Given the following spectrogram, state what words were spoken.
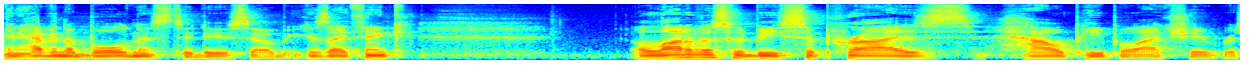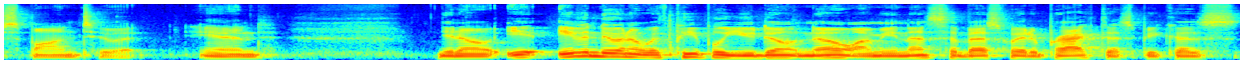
and having the boldness to do so because I think a lot of us would be surprised how people actually respond to it. And you know e- even doing it with people you don't know i mean that's the best way to practice because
